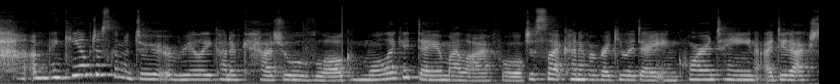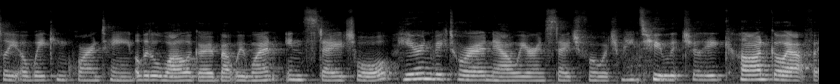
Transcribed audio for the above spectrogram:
I'm thinking I'm just gonna do a really kind of casual vlog, more like a day in my life or just like kind of a regular day in quarantine. I did actually a week in quarantine a little while ago, but we weren't in stage four. Here in Victoria now we are in stage four, which means you literally can't go out for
